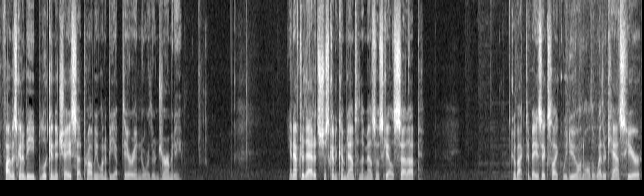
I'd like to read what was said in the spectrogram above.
if I was going to be looking to chase, I'd probably want to be up there in northern Germany. And after that, it's just going to come down to the mesoscale setup. Go back to basics like we do on all the weathercasts here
